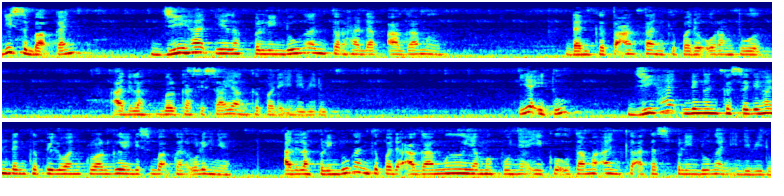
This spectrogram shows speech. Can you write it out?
Disebabkan Jihad ialah perlindungan terhadap agama dan ketaatan kepada orang tua adalah berkasih sayang kepada individu. Iaitu jihad dengan kesedihan dan kepiluan keluarga yang disebabkan olehnya adalah perlindungan kepada agama yang mempunyai keutamaan ke atas perlindungan individu.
